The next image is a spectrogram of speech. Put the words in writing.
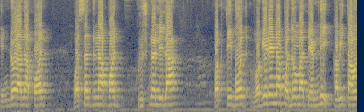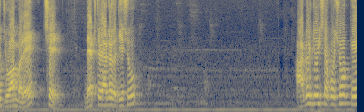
હિંડોળાના પદ, વસંતના પદ, કૃષ્ણલીલા, ભક્તિબોધ વગેરેના પદોમાં તેમની કવિતાઓ જોવા મળે છે. નેક્સ્ટ આગળ વધીશું. આગળ જોઈ શકો છો કે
